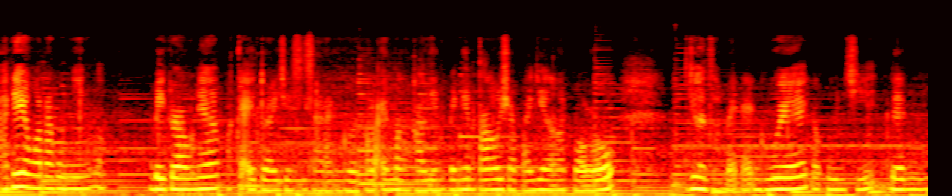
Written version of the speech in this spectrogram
Ada yang warna kuning backgroundnya pakai itu aja sih saran gue kalau emang kalian pengen tahu siapa aja yang follow jangan sampai kayak gue kekunci. Dan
